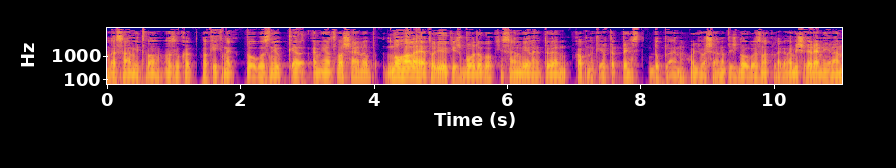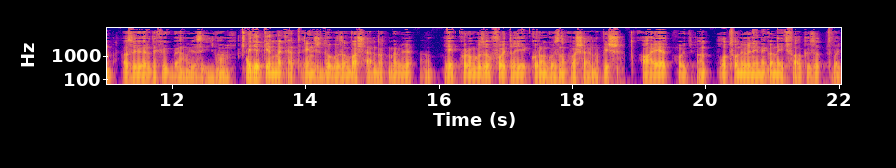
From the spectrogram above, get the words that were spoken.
leszámítva azokat, akiknek dolgozniuk kell emiatt vasárnap. Noha lehet, hogy ők is boldogok, hiszen vélhetően kapnak érte pénzt duplán, hogy vasárnap is dolgoznak, legalábbis remélem az ő érdekükben, hogy ez így van. Egyébként meg hát én is dolgozom vasárnap, mert ugye a jégkorongozók folyton jégkorongoznak vasárnap is ahelyett, hogy otthon ülnének a négy fal között, vagy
